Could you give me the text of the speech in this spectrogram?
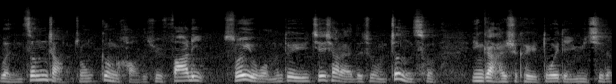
稳增长中更好的去发力，所以我们对于接下来的这种政策，应该还是可以多一点预期的。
